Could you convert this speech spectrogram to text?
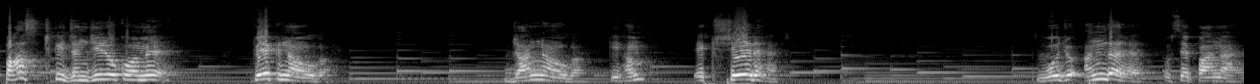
पास्ट की जंजीरों को हमें फेंकना होगा। जानना होगा कि हम एक शेर है। वो जो अंदर है, उसे पाना है।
